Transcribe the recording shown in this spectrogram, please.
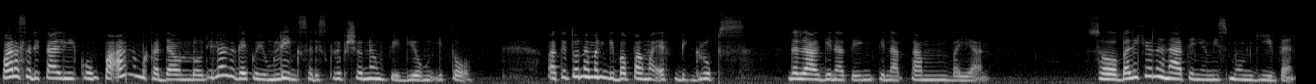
Para sa detalye kung paano maka-download, ilalagay ko yung link sa description ng video ito. At ito naman yung iba pang mga FB groups na lagi nating tinatambayan. So, balikan na natin yung mismong given.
